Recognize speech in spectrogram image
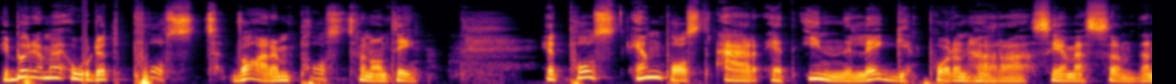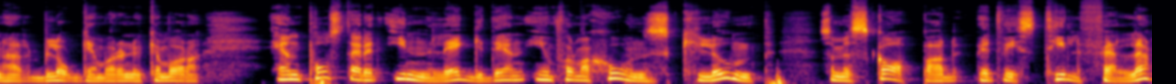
Vi börjar med ordet post. Vad är en post för någonting? Ett post, en post är ett inlägg på den här eh, CMSen, den här bloggen, vad det nu kan vara. En post är ett inlägg, det är en informationsklump som är skapad vid ett visst tillfälle.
